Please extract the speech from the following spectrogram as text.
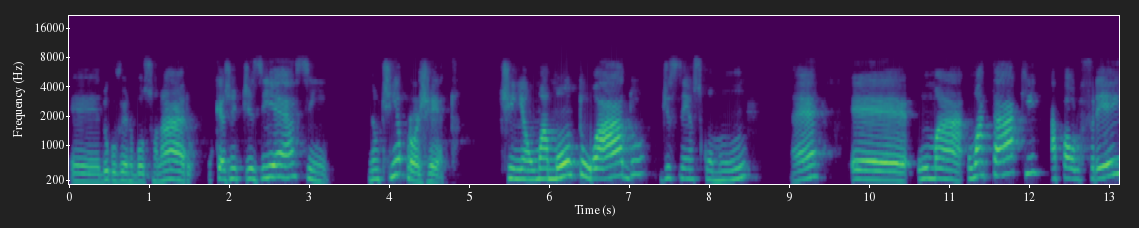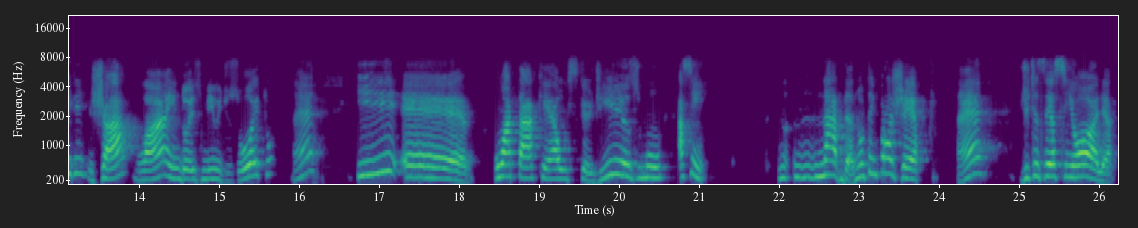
é, do governo Bolsonaro. O que a gente dizia é assim: não tinha projeto, tinha um amontoado de senso comum, né? É, uma, um ataque a Paulo Freire, já lá em 2018, né? e é, um ataque ao esquerdismo, assim, nada, não tem projeto, né? De dizer assim, olha,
